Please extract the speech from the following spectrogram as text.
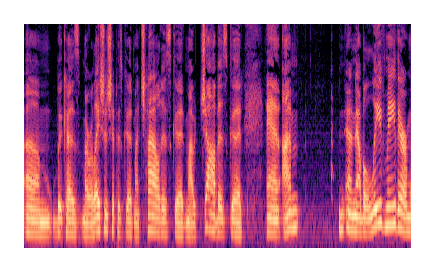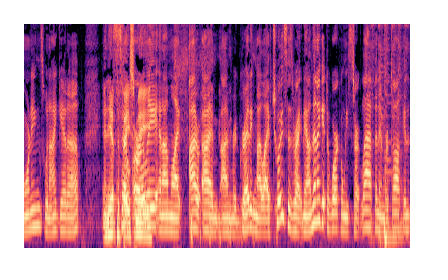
um, because my relationship is good, my child is good, my job is good, and I'm. And now, believe me, there are mornings when I get up and, And it's have to so face me. early, and I'm like, I, I'm, I'm regretting my life choices right now. And then I get to work, and we start laughing, and we're talking,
